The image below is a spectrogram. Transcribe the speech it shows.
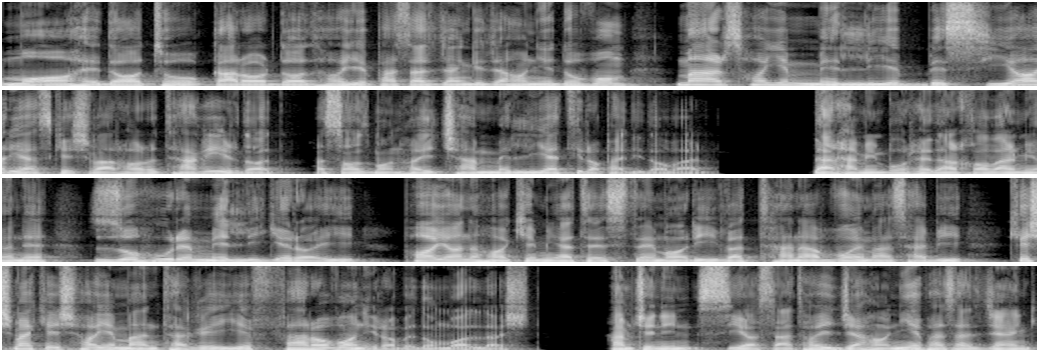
معاهدات و قراردادهای پس از جنگ جهانی دوم مرزهای ملی بسیاری از کشورها را تغییر داد و سازمانهای چند ملیتی را پدید آورد. در همین بره در خاورمیانه ظهور ملیگرایی، پایان حاکمیت استعماری و تنوع مذهبی کشمکش های منطقه‌ای فراوانی را به دنبال داشت. همچنین سیاست های جهانی پس از جنگ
